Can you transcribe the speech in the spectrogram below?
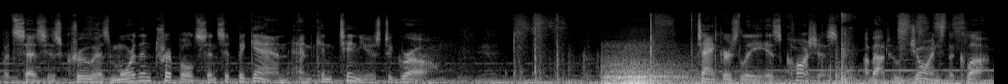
but says his crew has more than tripled since it began and continues to grow. Tankersley is cautious about who joins the club.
